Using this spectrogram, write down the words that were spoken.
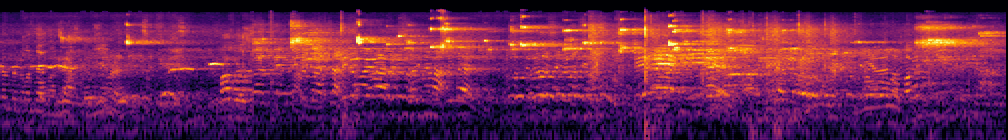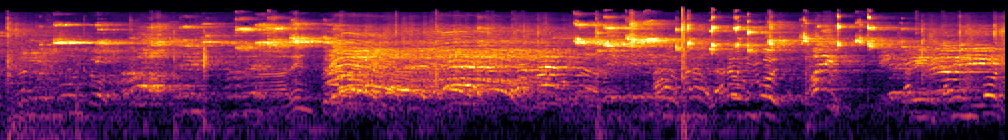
¿cómo andás? Está bien, está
